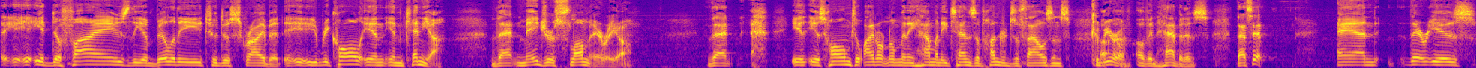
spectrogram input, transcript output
it, defies the ability to describe it. You recall in, in Kenya, that major slum area that is, home to I don't know many how many tens of hundreds of thousands of, of inhabitants. That's it. And there is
